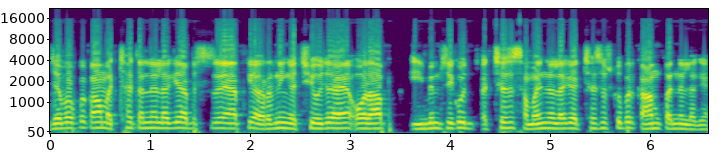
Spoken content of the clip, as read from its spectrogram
जब आपका काम अच्छा चलने लगे अब इससे, आपकी अर्निंग अच्छी हो जाए और आप ईएमएमसी को अच्छे से समझने लगे, अच्छे से उसके ऊपर काम करने लगे,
